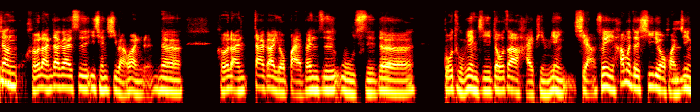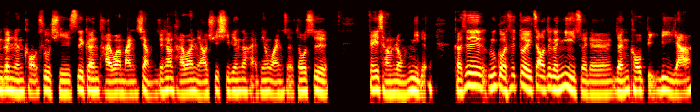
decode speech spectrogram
像荷兰大概是一千七百万人，那荷兰大概有百分之五十的。国土面积都在海平面以下，所以他们的溪流环境跟人口数其实是跟台湾蛮像的。就像台湾，你要去溪边跟海边玩水都是非常容易的。可是如果是对照这个溺水的人口比例呀、啊，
